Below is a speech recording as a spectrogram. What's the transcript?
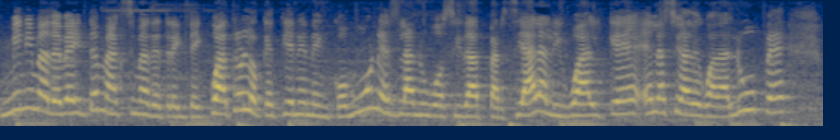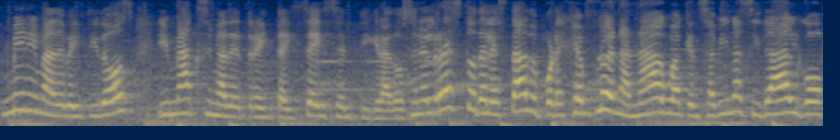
Mínima de 20, máxima de 34. Lo que tienen en común es la nubosidad parcial, al igual que en la ciudad de Guadalupe, mínima de 22 y máxima de 36 centígrados. En el resto del estado, por ejemplo, en Anáhuac, en Sabinas Hidalgo,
